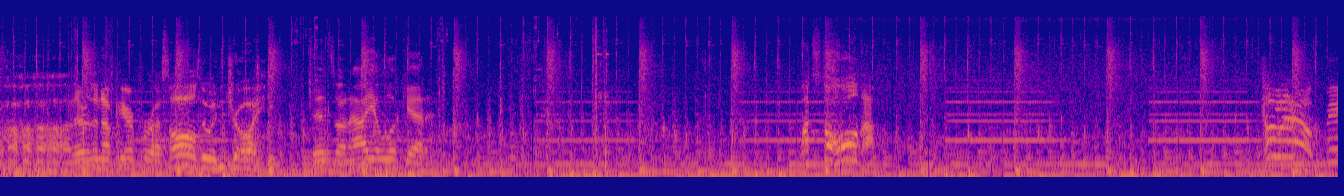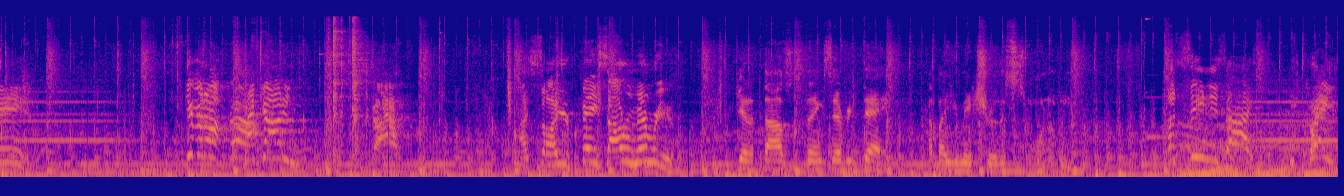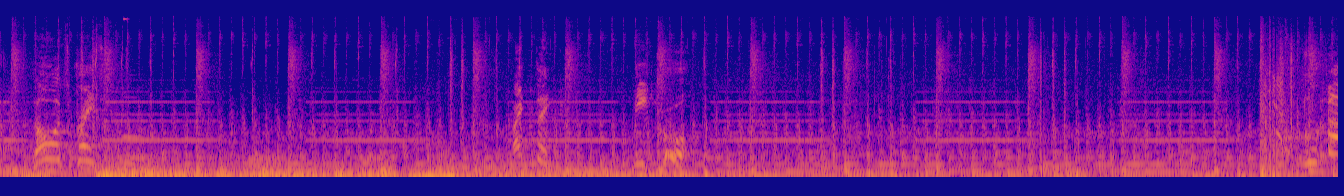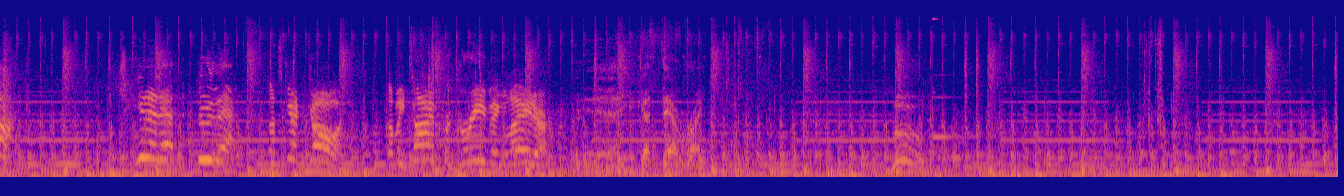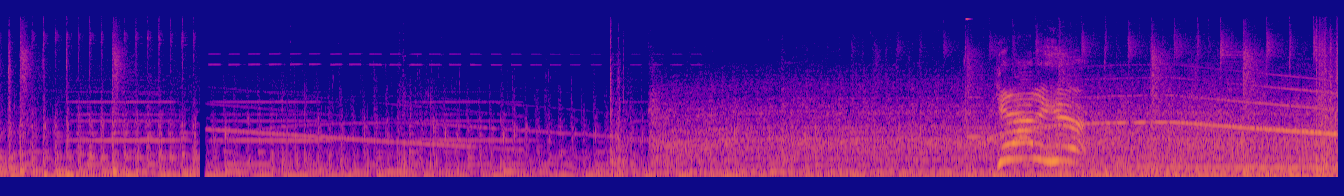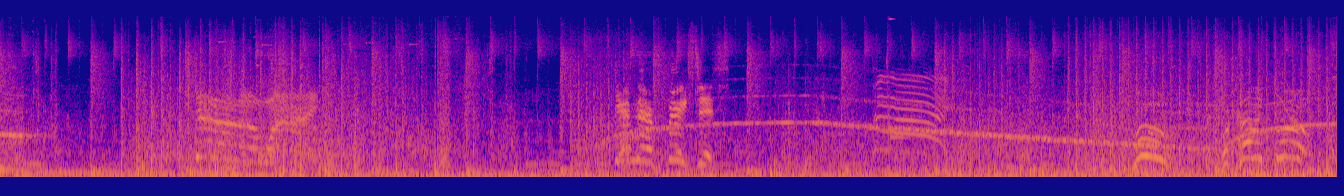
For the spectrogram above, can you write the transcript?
Oh, there's enough here for us all to enjoy. Depends on how you look at it. What's the holdup? Coming out, B! Give it up! I got him! Ah! I saw your face. I'll remember you. get a thousand things every day. How about you make sure this is one of them? I've seen his eyes. He's crazy. No one's crazy. Right think. Be cool. Fuck! You didn't have to do that. Let's get going! There'll be time for grieving later! Yeah, you got that right. Get out of here! Get out of the way! Get in their faces! Move! We're coming through!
